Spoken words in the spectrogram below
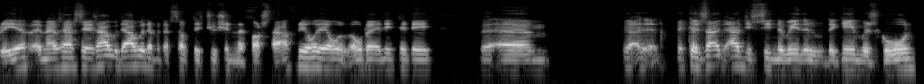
rare. And as I says, I would, I would have had a substitution in the first half really already today, but um, because I, I just seen the way the, the game was going,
